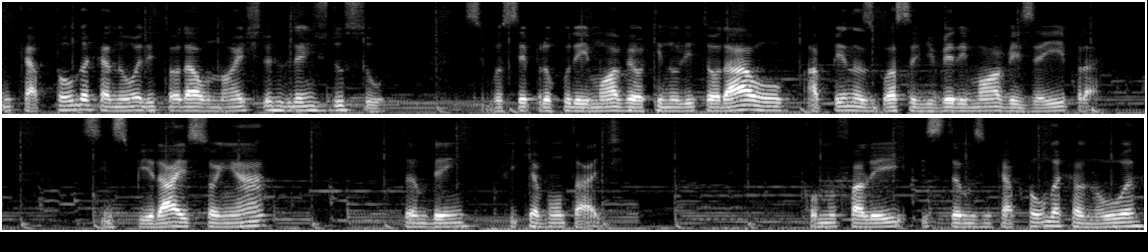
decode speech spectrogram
em Capão da Canoa, litoral norte do Rio Grande do Sul. Se você procura imóvel aqui no litoral ou apenas gosta de ver imóveis aí para se inspirar e sonhar, também fique à vontade. Como eu falei, estamos em Capão da Canoa,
